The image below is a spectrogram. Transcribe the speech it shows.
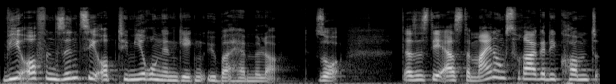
Wie offen sind Sie Optimierungen gegenüber, Herr Müller? So, das ist die erste Meinungsfrage, die kommt.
